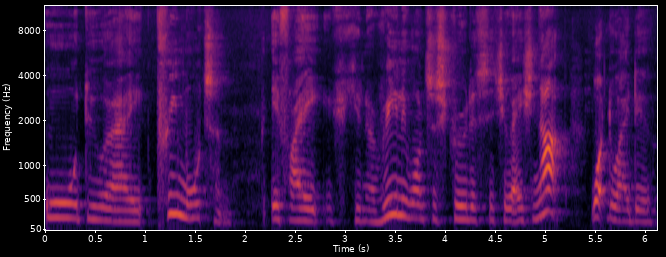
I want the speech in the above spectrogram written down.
or do a pre-mortem. If I, you know, really want to screw the situation up, what do I do?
